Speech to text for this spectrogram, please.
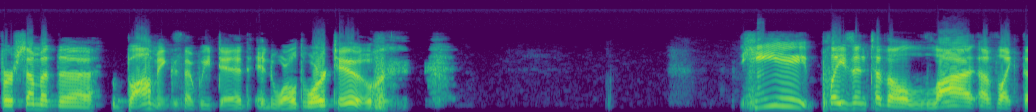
for some of the bombings that we did in World War II. he plays into the lot of like the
